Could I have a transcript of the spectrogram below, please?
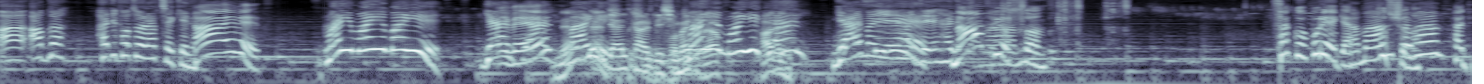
Aa, abla hadi fotoğraf çekelim. Ha evet. Mai Mai Mai. Gel Evet. gel. Mai. Gel kardeşim hadi. Mai Mai Hadi. gel. Gel Maya hadi. hadi ne gel. yapıyorsun? Sako buraya gel. Tamam, Tut şunu. tamam. Hadi.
